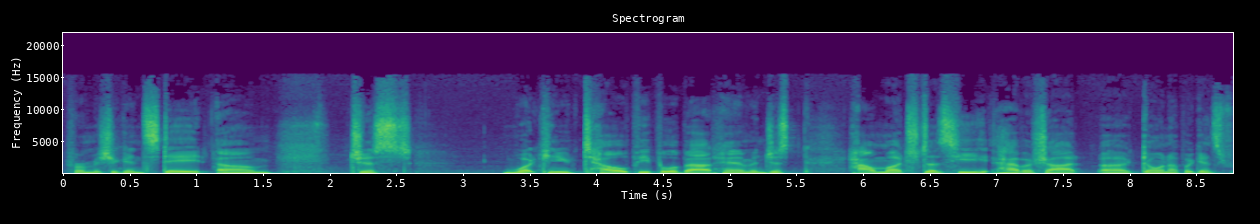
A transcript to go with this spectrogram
for Michigan State. Um, just what can you tell people about him, and just how much does he have a shot uh, going up against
